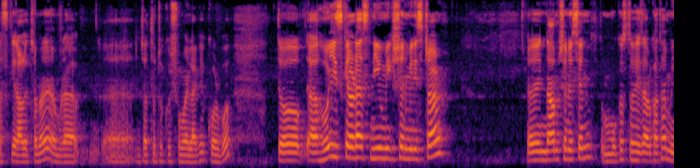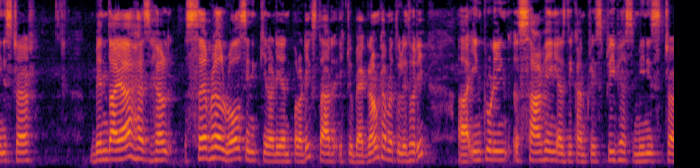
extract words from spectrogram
আজকের আলোচনায় আমরা যতটুকু সময় লাগে করব। তো who is Canada's new immigration minister নাম শুনেছেন, মুখস্থ হয়ে যাওয়ার কথা minister Bendaya has held several roles in Canadian politics তার একটু ব্যাকগ্রাউন্ড আমরা তুলে ধরি including serving as the country's previous minister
